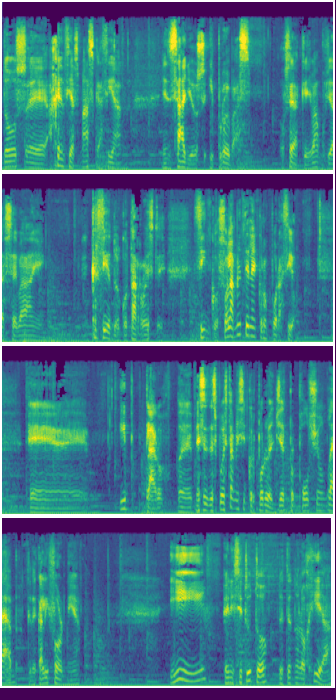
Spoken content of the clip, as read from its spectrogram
dos eh, agencias más que hacían ensayos y pruebas. O sea que vamos, ya se va creciendo el cotarro este. Cinco, solamente la incorporación. Eh, y claro, meses después también se incorporó el Jet Propulsion Lab de California y el Instituto de Tecnología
